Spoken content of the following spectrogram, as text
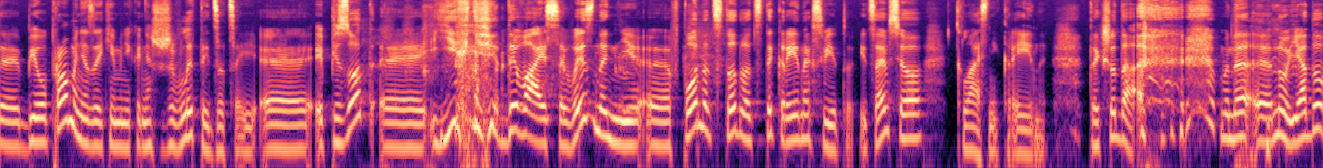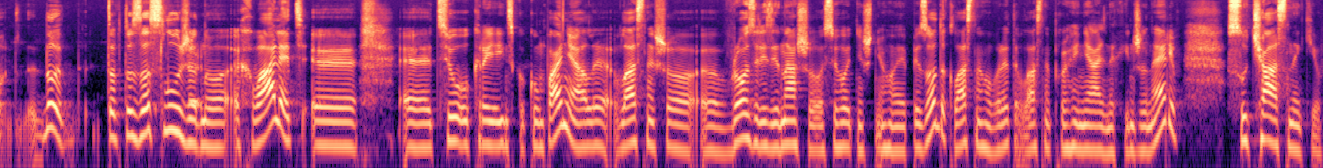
е, біопроменя, за яким мені, звісно ж, влетить за цей е, епізод, е, їхні девайси визнані е, в понад 120 країнах світу. І це все класні країни. Так що да, мене, е, ну, я ну, тобто заслужено хвалять е, е, цю українську компанію, але власне, що е, в розрізі нашого сьогоднішнього епізоду класно говорити власне про геніальних інженерів, сучасників,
